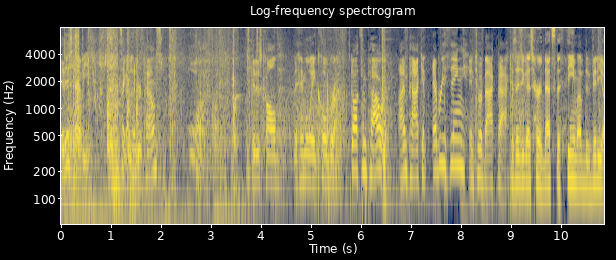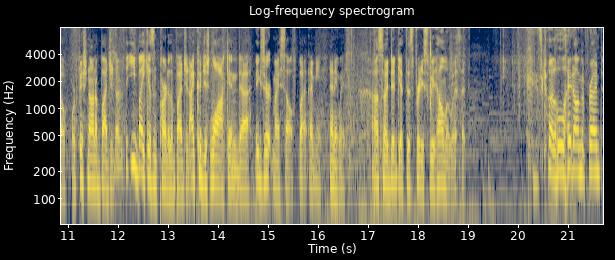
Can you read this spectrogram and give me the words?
It is heavy. It's like 100 pounds. It is called the Himiway Cobra. It's got some power. I'm packing everything into a backpack because as you guys heard, that's the theme of the video. We're fishing on a budget. The e-bike isn't part of the budget. I could just walk and uh, exert myself, but I mean, anyways. Also, I did get this pretty sweet helmet with it. it's got a light on the front.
